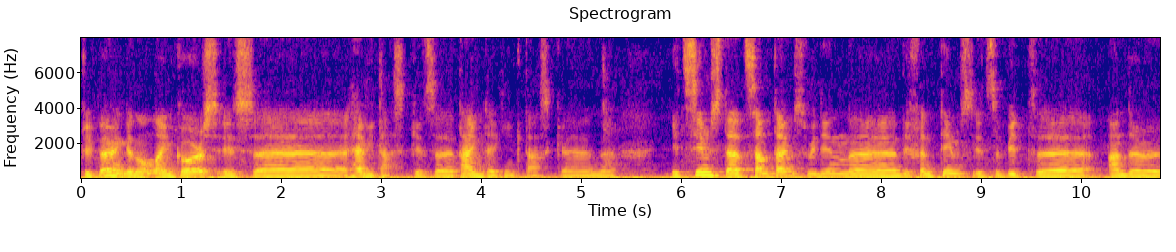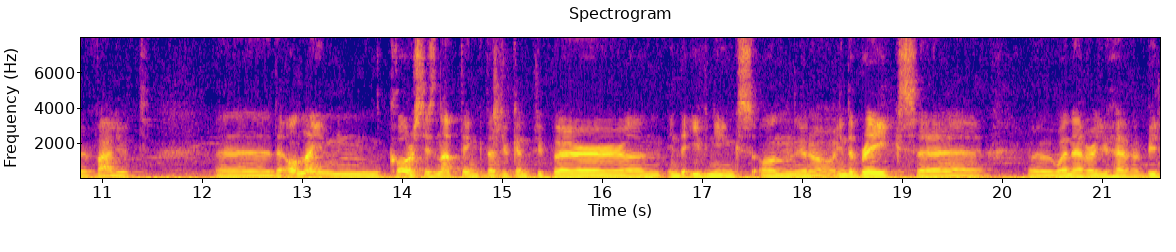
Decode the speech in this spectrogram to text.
preparing an online course is a heavy task, it's a time-taking task. and. Uh, it seems that sometimes within uh, different teams it's a bit uh, undervalued. Uh, the online course is nothing that you can prepare um, in the evenings on you know in the breaks uh, uh, whenever you have a bit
